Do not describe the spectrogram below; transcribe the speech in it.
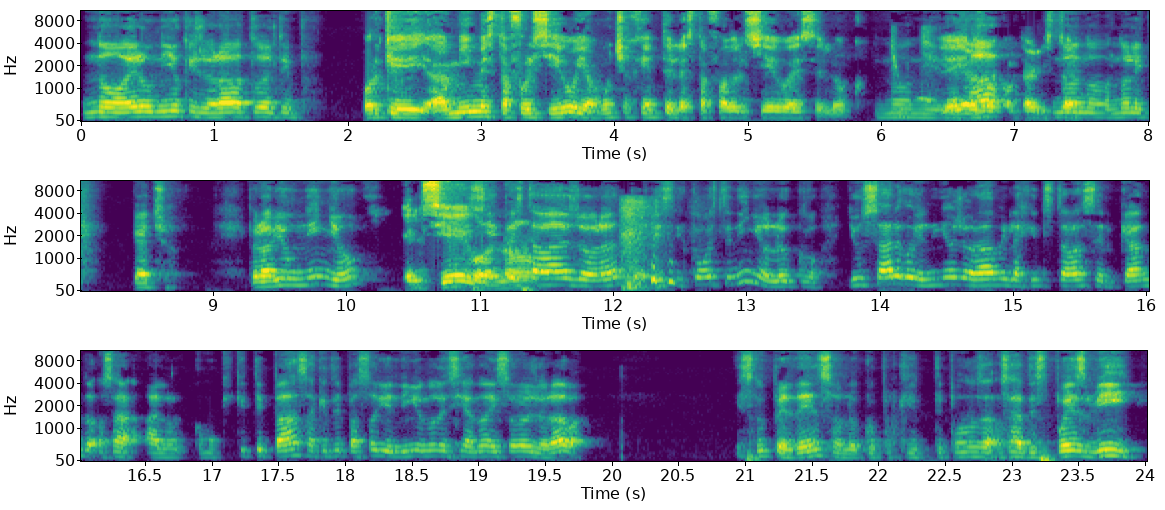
No, era un niño que lloraba todo el tiempo. Porque a mí me estafó el ciego y a mucha gente le ha estafado el ciego ese loco. No, ni Y a ah, no, no, no le cacho. Pero había un niño El ciego, siempre ¿no? estaba llorando. Es como este niño, loco. Yo salgo y el niño lloraba y la gente estaba acercando, o sea, lo- como que, ¿qué te pasa? ¿Qué te pasó? Y el niño no decía nada y solo lloraba. Es súper denso, loco, porque te pones, a- o sea, después vi,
